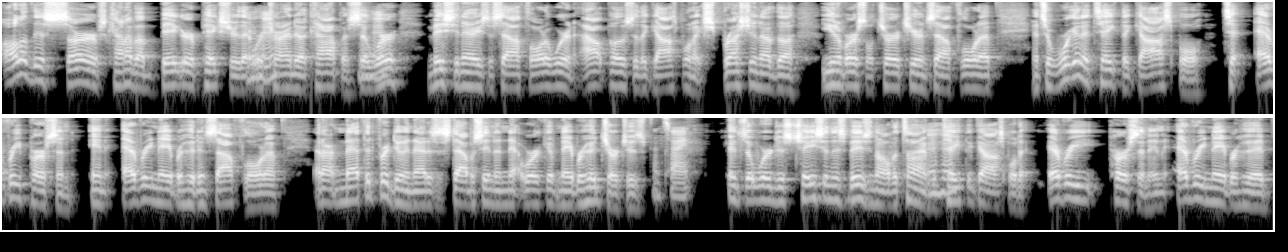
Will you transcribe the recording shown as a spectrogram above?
all of this serves kind of a bigger picture that mm-hmm. we're trying to accomplish. So mm-hmm. we're missionaries to South Florida. We're an outpost of the gospel, an expression of the universal church here in South Florida. And so we're going to take the gospel to every person in every neighborhood in South Florida. And our method for doing that is establishing a network of neighborhood churches. That's right. And so we're just chasing this vision all the time mm-hmm. to take the gospel to every person in every neighborhood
